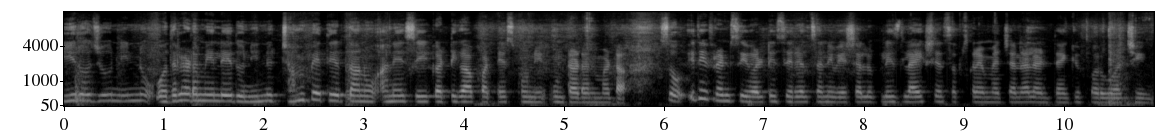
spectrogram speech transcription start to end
ఈరోజు నిన్ను వదలడమే లేదు నిన్ను చంపే తీరుతాను అనేసి గట్టిగా పట్టేసుకొని ఉంటాడనమాట సో ఇది ఫ్రెండ్స్ ఇవాళ సీరియల్స్ అన్ని వేషాలు please like share subscribe my channel and thank you for watching.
